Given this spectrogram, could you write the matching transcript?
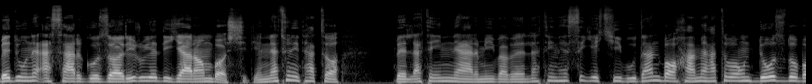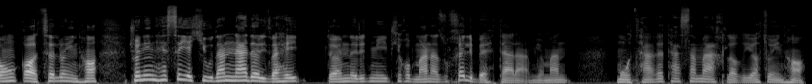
بدون اثرگذاری روی دیگران باشید. یعنی نتونید حتی به علت این نرمی و به علت این حس یکی بودن با همه حتی با اون دزد و با اون قاتل و اینها. چون این حس یکی بودن ندارید و هی دائم دارید میگید که خب من از اون خیلی بهترم یا من معتقد هستم به اخلاقیات و اینها.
